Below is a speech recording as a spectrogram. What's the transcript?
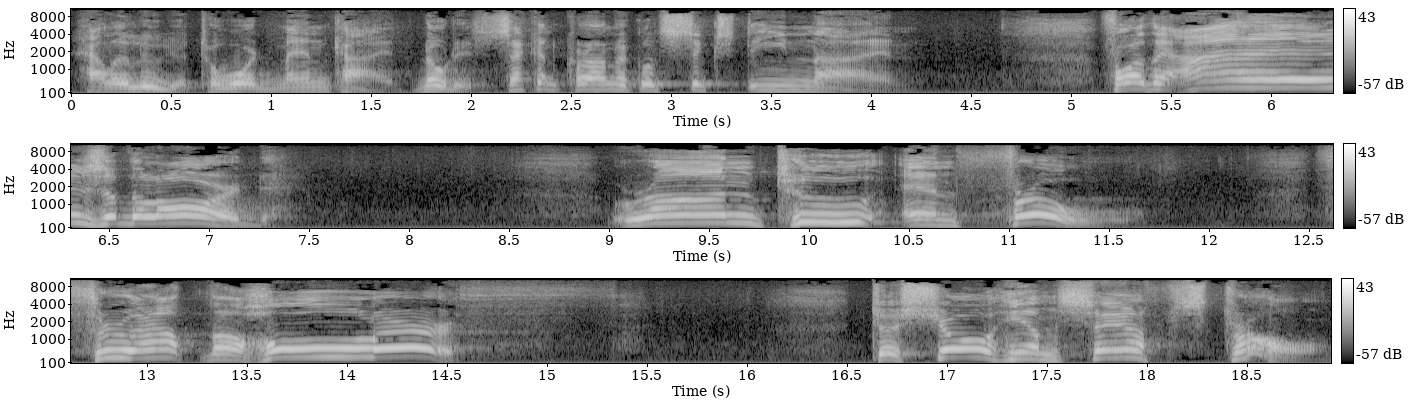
hallelujah, toward mankind. Notice, Second Chronicles 16 9. For the eyes of the Lord run to and fro throughout the whole earth to show himself strong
